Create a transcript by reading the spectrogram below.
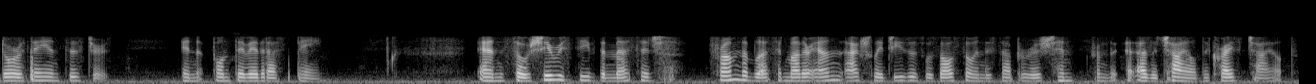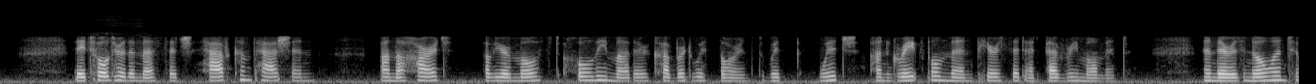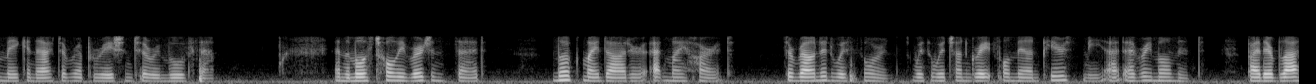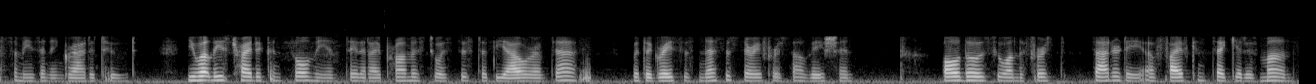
Dorothean Sisters, in Pontevedra, Spain. And so she received the message from the Blessed Mother, and actually Jesus was also in this apparition from the, as a child, the Christ child. They told her the message: "Have compassion on the heart of your most holy mother, covered with thorns, with which ungrateful men pierce it at every moment, and there is no one to make an act of reparation to remove them." And the Most Holy Virgin said, "Look, my daughter, at my heart." Surrounded with thorns, with which ungrateful man pierced me at every moment by their blasphemies and ingratitude. You at least try to console me and say that I promise to assist at the hour of death with the graces necessary for salvation. All those who on the first Saturday of five consecutive months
